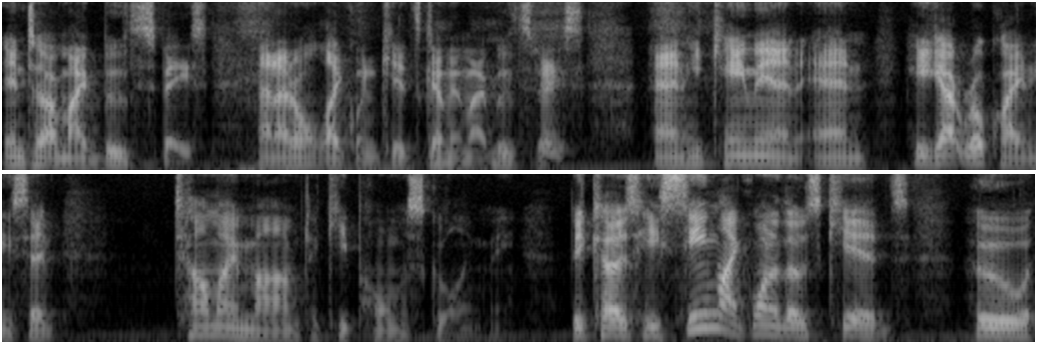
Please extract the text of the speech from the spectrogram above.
into my booth space, and I don't like when kids come in my booth space, and he came in and he got real quiet and he said, "Tell my mom to keep homeschooling me," because he seemed like one of those kids who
